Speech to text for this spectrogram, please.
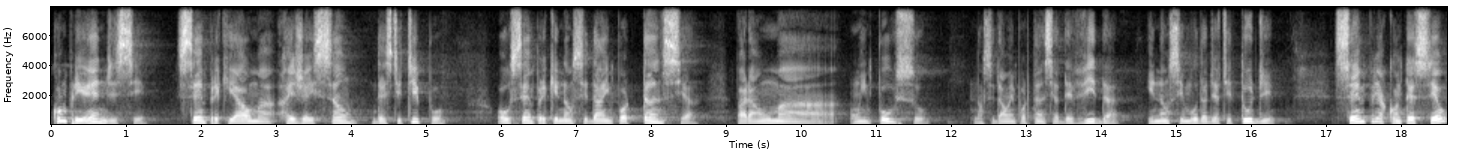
Compreende-se, sempre que há uma rejeição deste tipo, ou sempre que não se dá importância para uma, um impulso, não se dá uma importância devida e não se muda de atitude, sempre aconteceu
